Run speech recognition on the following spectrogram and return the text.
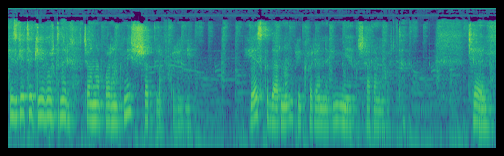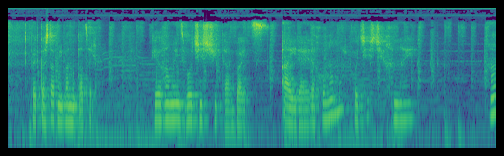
Իսկ եթե Գևորգն էլ ճանապարհ ընկնի, շատ լավ կլինի։ Ես կդառնամ Գրիգորյանների միակ շարանգորդը։ Չէ, պետք է շտապ մի բան մտածել։ Գեղամը ինձ ոչինչ չի տա, բայց այր երախու համար ոչինչ չի խնայի։ Հա,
